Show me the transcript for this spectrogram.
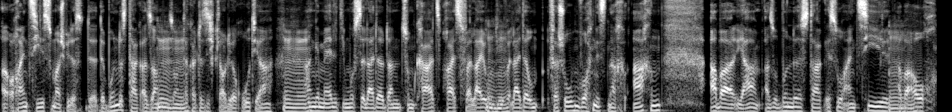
auch ein Ziel ist zum Beispiel das, der, der Bundestag. Also am mhm. Sonntag hatte sich Claudia Roth ja mhm. angemeldet. Die musste leider dann zum Karlspreisverleihung, mhm. die leider verschoben worden ist nach Aachen. Aber ja, also Bundestag ist so ein Ziel, mhm. aber auch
